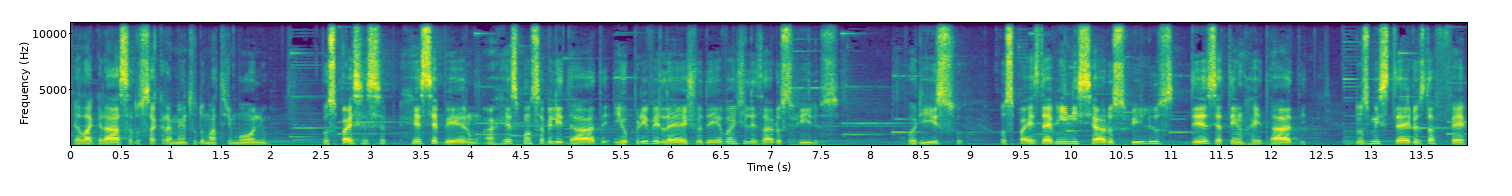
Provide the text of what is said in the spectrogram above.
Pela graça do sacramento do matrimônio, os pais rece receberam a responsabilidade e o privilégio de evangelizar os filhos. Por isso, os pais devem iniciar os filhos desde a tenra idade nos mistérios da fé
